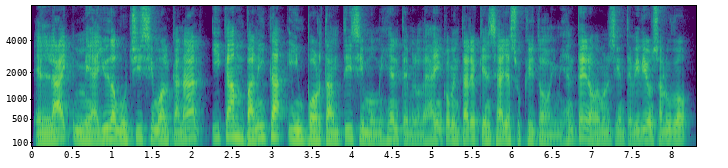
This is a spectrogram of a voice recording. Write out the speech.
El like me ayuda muchísimo al canal. Y campanita importantísimo, mi gente. Me lo dejáis en comentarios quien se haya suscrito hoy. Mi gente, nos vemos en el siguiente vídeo. Un saludo.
